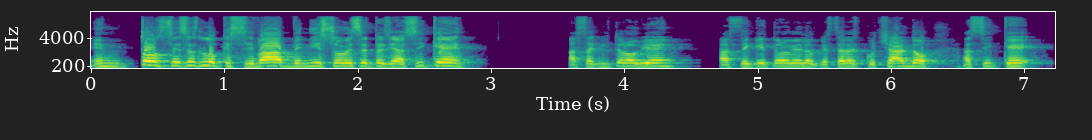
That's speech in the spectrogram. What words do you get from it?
Entonces es lo que se va a venir sobre ese especial. Así que hasta aquí todo bien. Hasta aquí todo bien lo que están escuchando. Así que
